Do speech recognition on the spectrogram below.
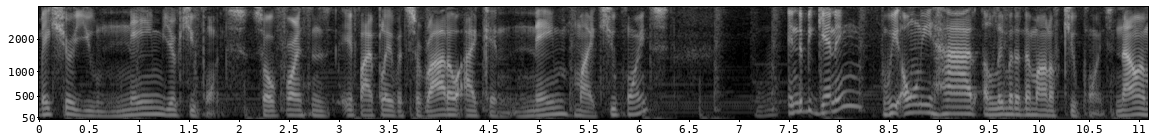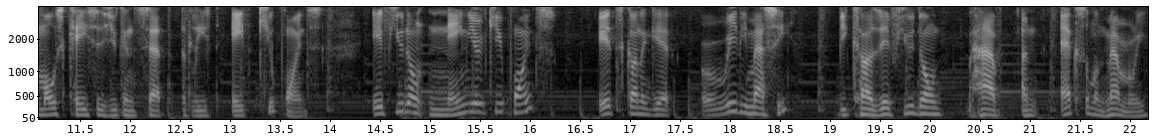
make sure you name your cue points. So, for instance, if I play with Serato, I can name my cue points. In the beginning, we only had a limited amount of cue points. Now, in most cases, you can set at least eight cue points. If you don't name your cue points, it's gonna get really messy because if you don't have an excellent memory,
